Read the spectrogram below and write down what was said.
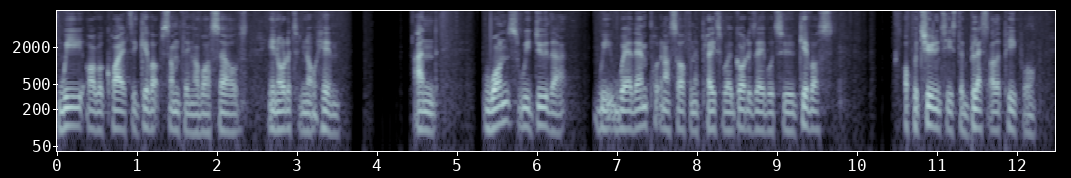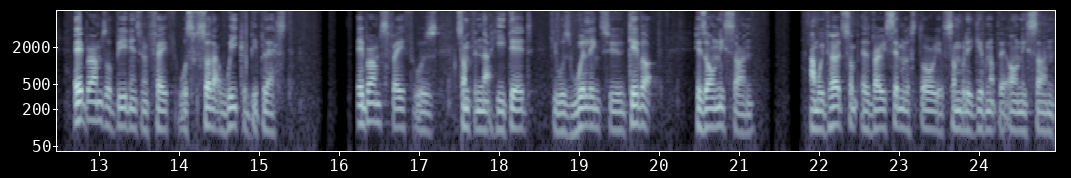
we are required to give up something of ourselves in order to know Him. And once we do that, we, we're then putting ourselves in a place where God is able to give us opportunities to bless other people. Abraham's obedience and faith was so that we could be blessed. Abraham's faith was something that he did. He was willing to give up his only son. And we've heard some, a very similar story of somebody giving up their only son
